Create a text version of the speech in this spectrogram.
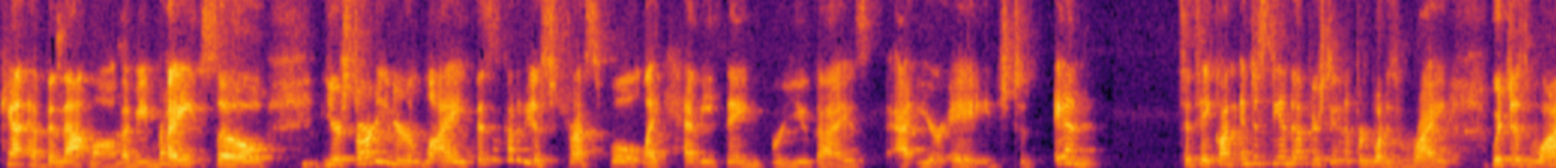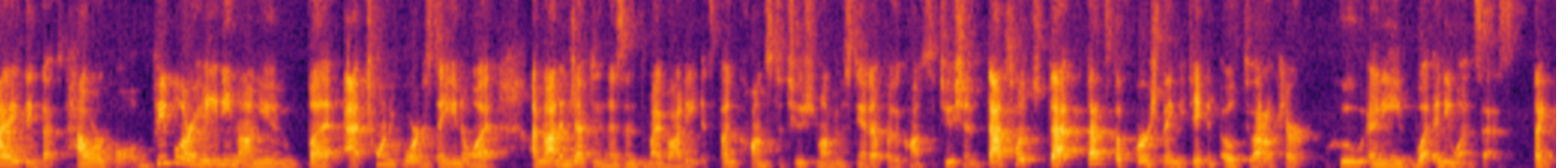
can't have been that long. I mean, right? So mm. you're starting your life. This is going to be a stressful, like heavy thing for you guys at your age to, and to take on and to stand up. You're standing up for what is right, which is why I think that's powerful. People are hating on you, but at 24 to say, you know what, I'm not injecting this into my body. It's unconstitutional. I'm going to stand up for the Constitution. That's what that that's the first thing you take an oath to. I don't care who any what anyone says. Like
